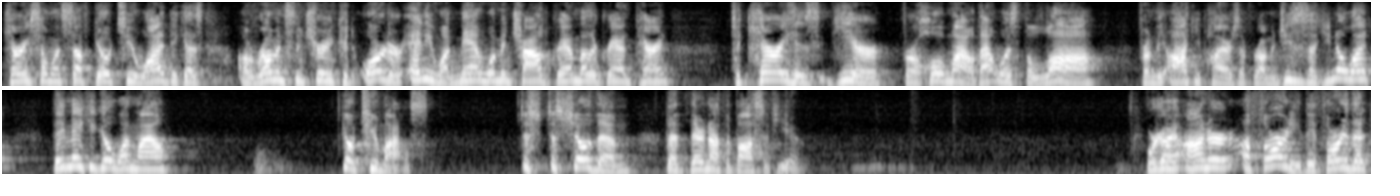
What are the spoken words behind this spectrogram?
carrying someone's stuff go two. Why? Because a Roman centurion could order anyone, man, woman, child, grandmother, grandparent, to carry his gear for a whole mile. That was the law from the occupiers of Rome. And Jesus says, You know what? They make you go one mile, go two miles. Just, just show them that they're not the boss of you. We're going to honor authority, the authority that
